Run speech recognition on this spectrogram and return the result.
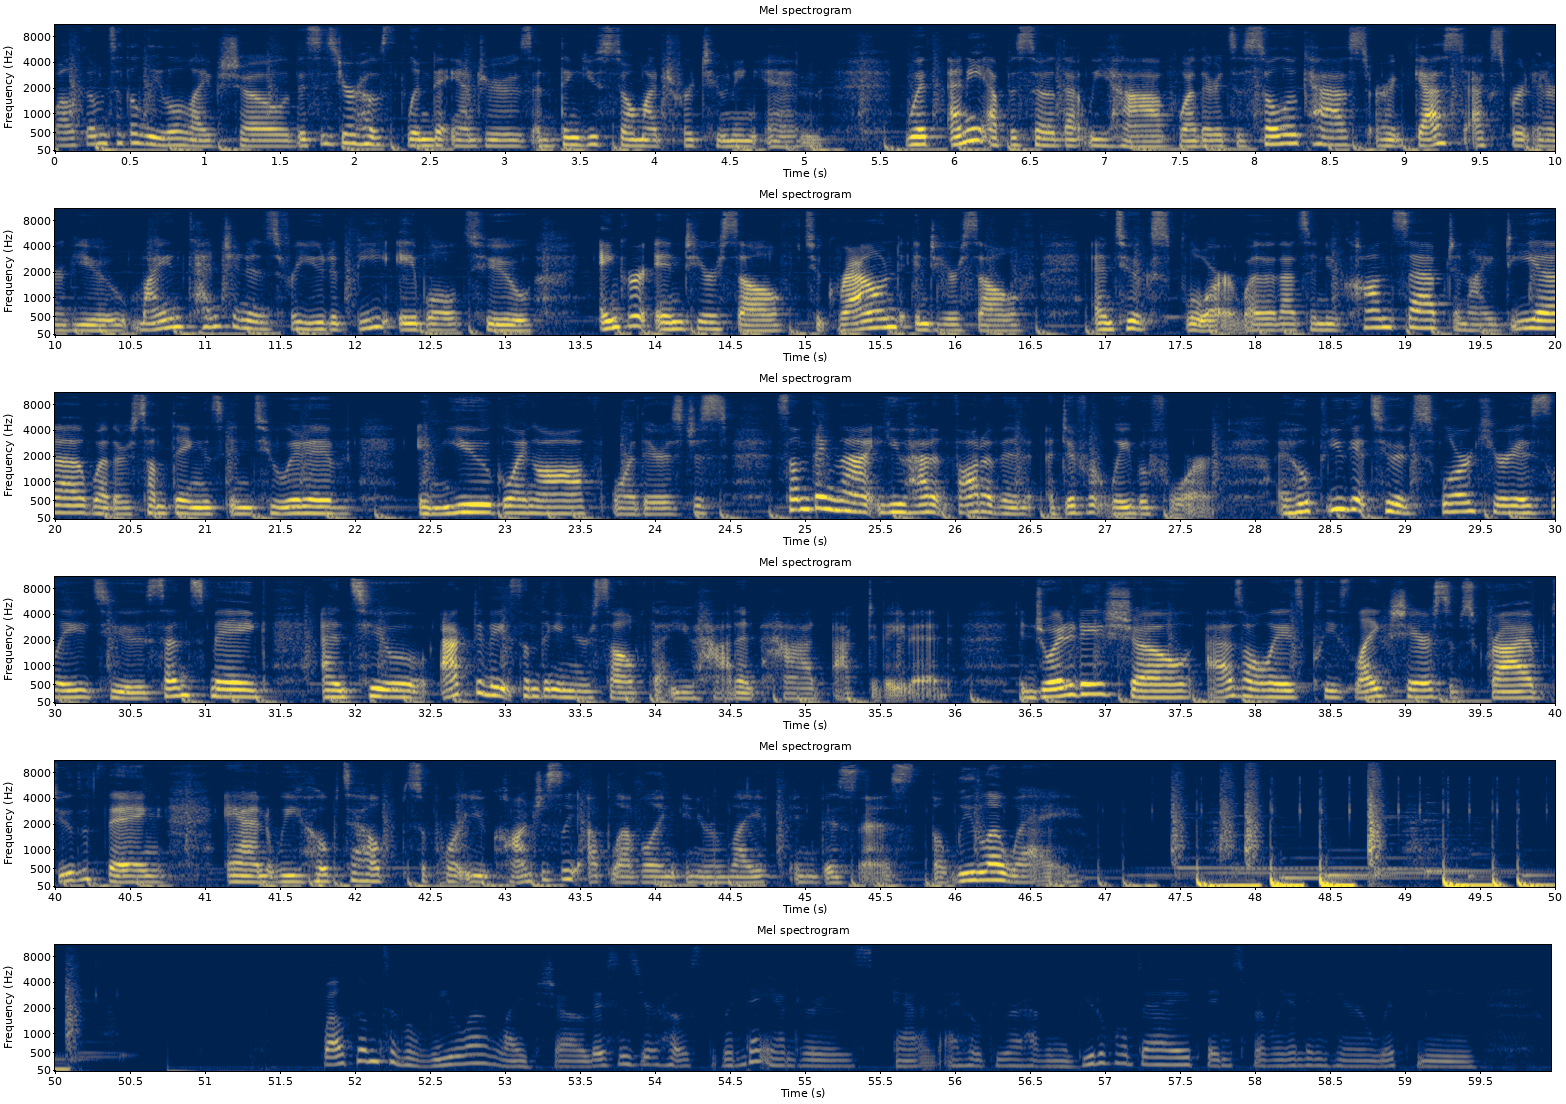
Welcome to the Lila Life Show. This is your host, Linda Andrews, and thank you so much for tuning in. With any episode that we have, whether it's a solo cast or a guest expert interview, my intention is for you to be able to anchor into yourself, to ground into yourself, and to explore whether that's a new concept, an idea, whether something's intuitive in you going off, or there's just something that you hadn't thought of in a different way before. I hope you get to explore curiously, to sense make, and to activate something in yourself that you hadn't had activated. Enjoy today's show. As always, please like, share, subscribe, do the thing, and we hope to help support you consciously up leveling in your life and business the Lila way. Welcome to the Lila Life Show. This is your host, Linda Andrews, and I hope you are having a beautiful day. Thanks for landing here with me.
